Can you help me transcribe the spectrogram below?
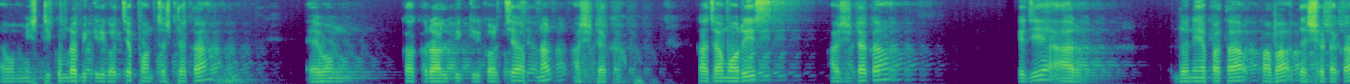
এবং মিষ্টি কুমড়া বিক্রি করছে পঞ্চাশ টাকা এবং কাকরাল বিক্রি করছে আপনার আশি টাকা, কাঁচামরিচ আশি টাকা কেজি আর ধনিয়া পাতা পাবা দেড়শো টাকা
